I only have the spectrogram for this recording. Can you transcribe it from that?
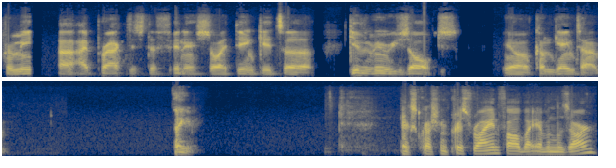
For me, uh, I practice to finish, so I think it's uh, giving me results. You know, come game time. Thank you. Next question, Chris Ryan, followed by Evan Lazar.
